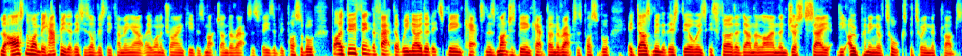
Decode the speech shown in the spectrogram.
Look, Arsenal won't be happy that this is obviously coming out. They want to try and keep as much under wraps as feasibly possible. But I do think the fact that we know that it's being kept and as much as being kept under wraps as possible, it does mean that this deal is, is further down the line than just, say, the opening of talks between the clubs.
